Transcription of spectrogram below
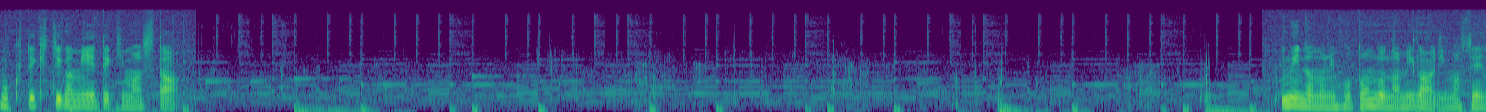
目的地が見えてきました。海なのにほとんど波がありません。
